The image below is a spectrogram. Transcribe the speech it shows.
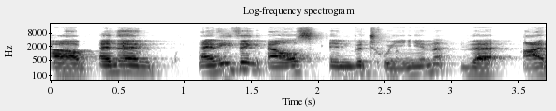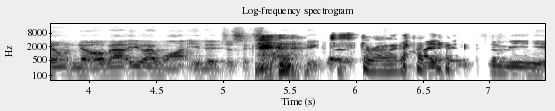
um, and then anything else in between that I don't know about you, I want you to just explain because Just throw it out I there. think to me,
